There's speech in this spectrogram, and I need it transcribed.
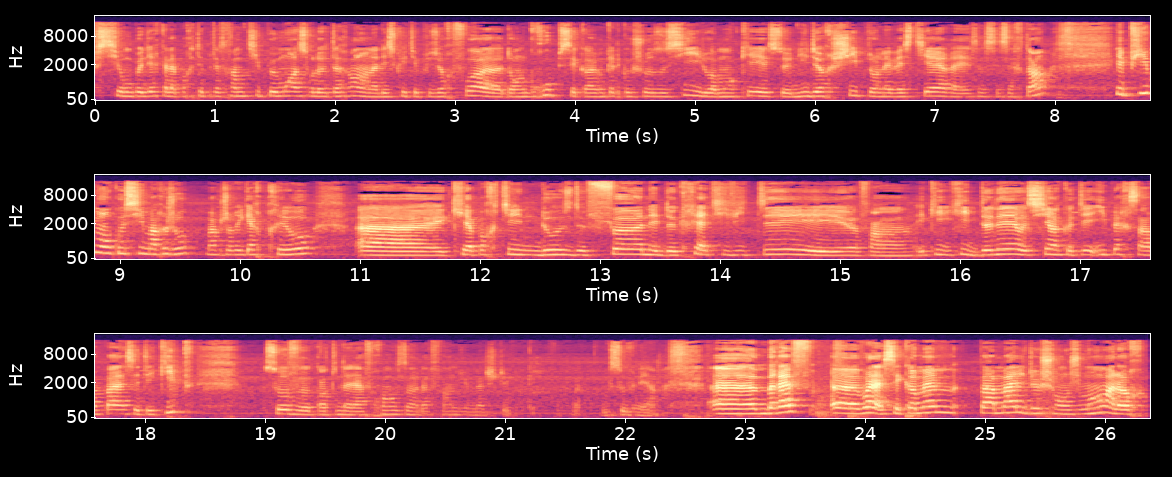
si on peut dire qu'elle a porté peut-être un petit peu moins sur le terrain, on en a discuté plusieurs fois, euh, dans le groupe c'est quand même quelque chose aussi, il doit manquer ce leadership dans les vestiaires et ça c'est certain. Et puis il manque aussi Marjo, Marjorie Garpréau, euh, qui apportait une dose de fun et de créativité et, et qui, donnait aussi un côté hyper sympa à cette équipe, sauf quand on a la France dans la fin du match de... vous vous souvenez. Hein. Euh, bref, voilà, c'est quand même pas mal de changements. Alors,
